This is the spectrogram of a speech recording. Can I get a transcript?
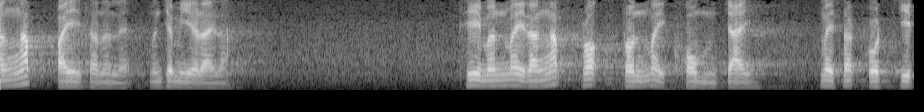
ระงงับไปเท่านั้นแหละ มันจะมีอะไรล่ะ ที่มันไม่ระงงับ เพราะตนไม่คมใจ ไม่สะกดจิต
